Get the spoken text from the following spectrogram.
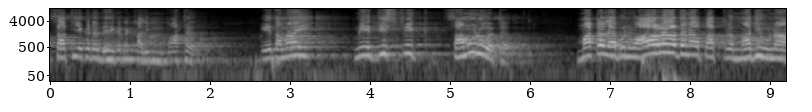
සතියකට දෙකට කලින් මට. ඒ තමයි මේ දිස්ත්‍රික් සමුළුවට මට ලැබුණු ආරාධනා පත්‍ර මදි වුණා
